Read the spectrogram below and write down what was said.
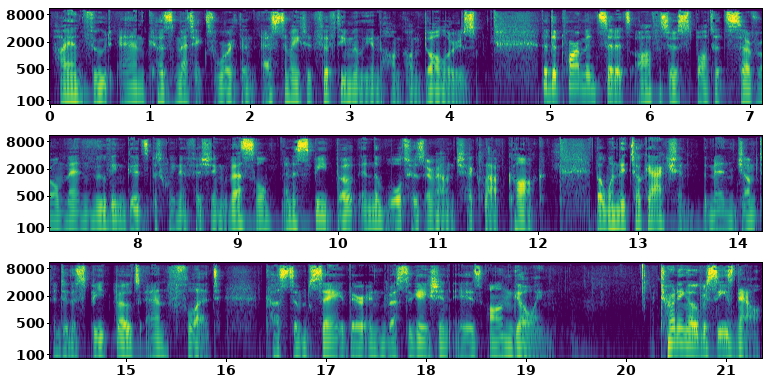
high-end food and cosmetics worth an estimated 50 million Hong Kong dollars. The department said its officers spotted several men moving goods between a fishing vessel and a speedboat in the waters around Chek Lap Kok. But when they took action, the men jumped into the speedboat and fled. Customs say their investigation is ongoing. Turning overseas now.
